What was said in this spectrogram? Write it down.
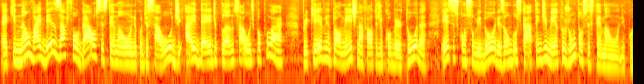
é que não vai desafogar o Sistema Único de Saúde a ideia de plano de saúde popular, porque eventualmente, na falta de cobertura, esses consumidores vão buscar atendimento junto ao Sistema Único.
